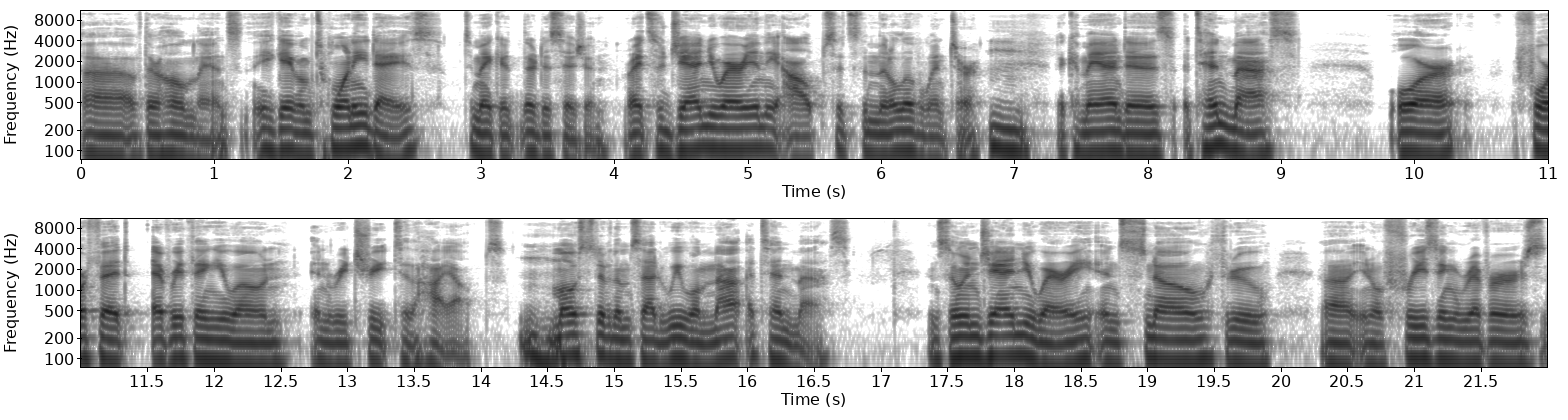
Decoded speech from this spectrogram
uh, of their homelands. He gave them 20 days to make it their decision, right? So January in the Alps, it's the middle of winter. The command is attend mass or forfeit everything you own and retreat to the high Alps. Most of them said, we will not attend mass. And so in January, in snow through, uh, you know, freezing rivers,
